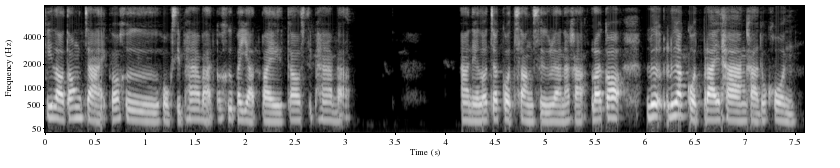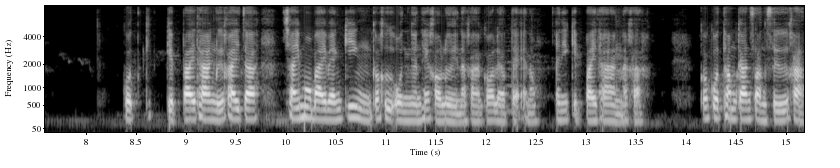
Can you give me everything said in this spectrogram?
ที่เราต้องจ่ายก็คือ 65 บาท ก็คือประหยัดไป 95 บาท อ่าเดี๋ยวเราจะกดสั่งซื้อแล้วนะคะ แล้วก็เลือกเลือกกดปลายทางค่ะทุกคน กดเก็บปลายทางหรือใครจะใช้โมบายแบงกิ้งก็คือโอนเงินให้เขาเลยนะคะ ก็แล้วแต่เนาะ อันนี้เก็บปลายทางนะคะ ก็กดทำการสั่งซื้อค่ะ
